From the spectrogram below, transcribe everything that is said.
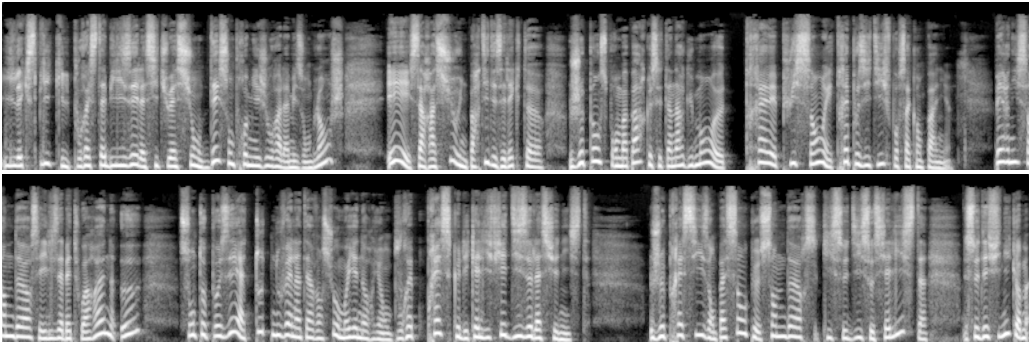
Il explique qu'il pourrait stabiliser la situation dès son premier jour à la Maison Blanche et ça rassure une partie des électeurs. Je pense pour ma part que c'est un argument euh, très puissant et très positif pour sa campagne. Bernie Sanders et Elizabeth Warren, eux, sont opposés à toute nouvelle intervention au Moyen-Orient. On pourrait presque les qualifier d'isolationnistes. Je précise en passant que Sanders, qui se dit socialiste, se définit comme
